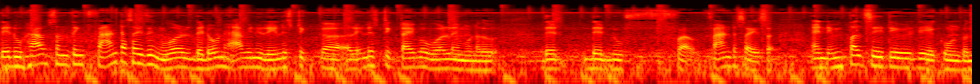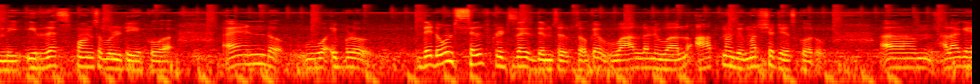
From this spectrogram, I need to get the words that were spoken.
they do have something fantasising world they don't have any realistic realistic type of world ఏమి ఉండదు. They they do fantasise and impulsivity ఎక్కువ ఉంటుంది. ఇర్రెస్పాన్సిబిలిటీ ఎక్కువ. అండ్ ఇప్పుడు they don't self criticise themselves okay వాళ్ళని వాళ్ళు ఆత్మ విమర్శ చేసుకోరు um, అలాగే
